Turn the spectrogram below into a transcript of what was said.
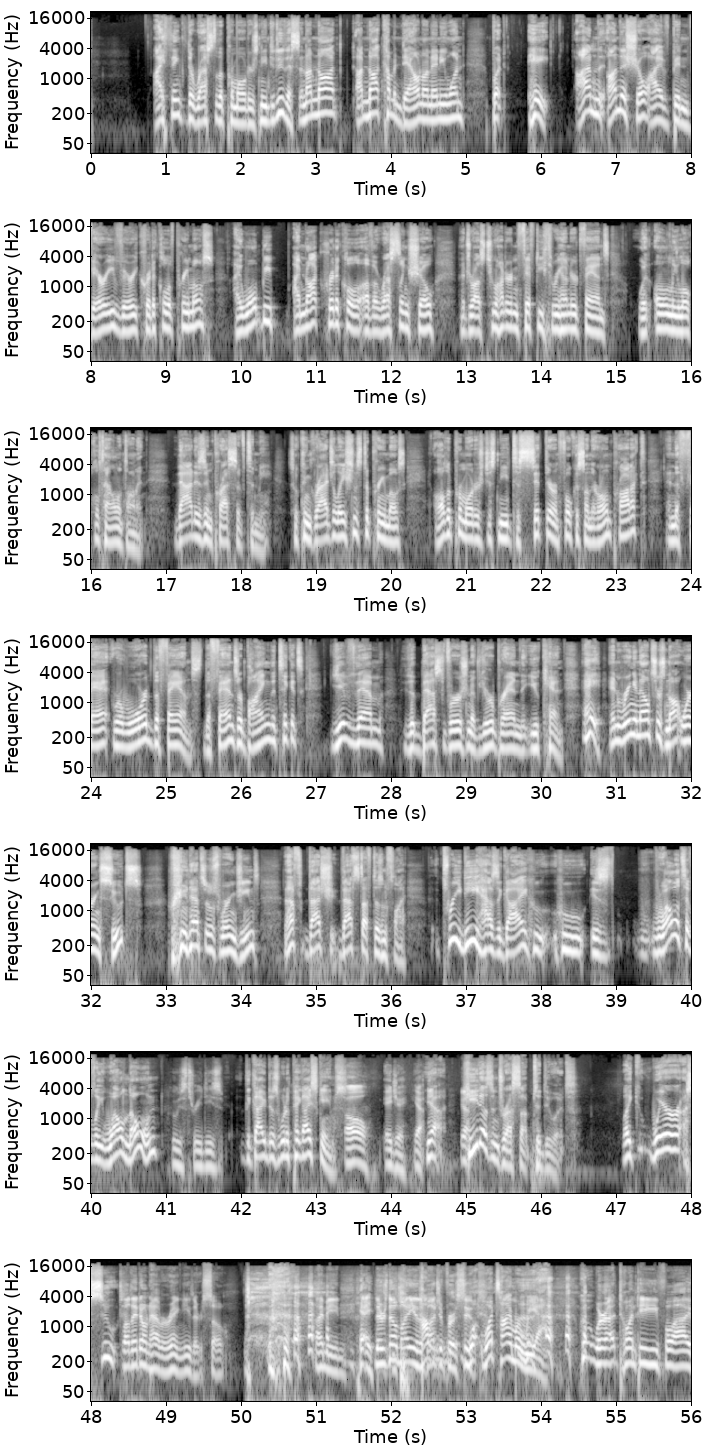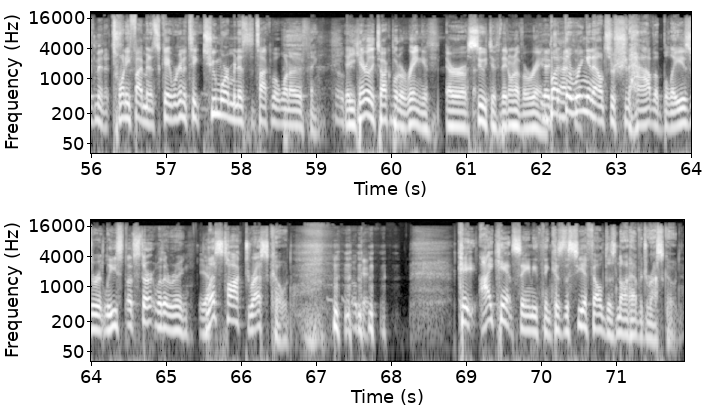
I think the rest of the promoters need to do this. And I'm not I'm not coming down on anyone, but hey, on on this show I've been very very critical of Primos. I won't be I'm not critical of a wrestling show that draws 250 300 fans with only local talent on it. That is impressive to me. So congratulations to Primos. All the promoters just need to sit there and focus on their own product and the fan reward the fans. The fans are buying the tickets. Give them the best version of your brand that you can. Hey, and ring announcers not wearing suits, ring announcers wearing jeans. That that sh- that stuff doesn't fly. 3D has a guy who who is relatively well known. Who's 3D's? The guy who does Winnipeg Ice Games. Oh, AJ. Yeah. Yeah. He doesn't dress up to do it. Like wear a suit. Well, they don't have a ring either, so. I mean, Yeah. there's no money in the How- budget for a suit. What, what time are we at? We're at 25 minutes. 25 minutes. Okay, we're going to take two more minutes to talk about one other thing. Yeah, you can't really talk about a ring if or a suit if they don't have a ring. Yeah. But the ring announcer should have a blazer at least. Let's start with a ring. Let's talk dress code. Okay. Okay, I can't say anything because the CFL does not have a dress code.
